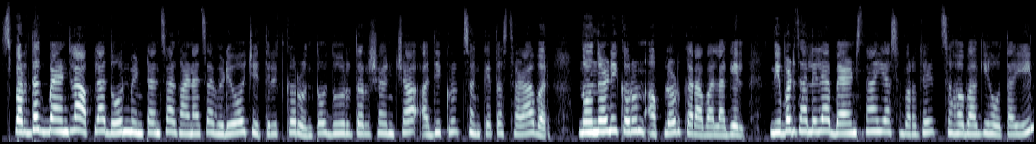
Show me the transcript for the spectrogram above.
स्पर्धक बँडला आपला दोन मिनिटांचा गाण्याचा व्हिडिओ चित्रित करून तो दूरदर्शनच्या अधिकृत संकेतस्थळावर नोंदणी करून अपलोड करावा लागेल. निवड झालेल्या बँड्सना या स्पर्धेत सहभागी होता येईल.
